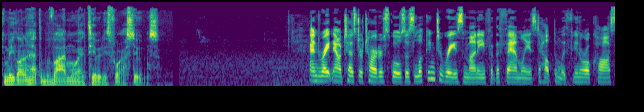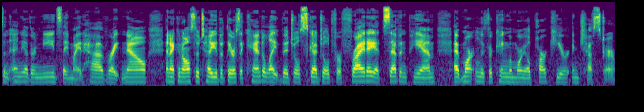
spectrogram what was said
and we're going to have to provide more activities for our students. And right now, Chester Charter Schools is looking to raise money for the families to help them with funeral costs and any other needs they might have right now. And I can also tell you that there's a candlelight vigil scheduled for Friday at 7 p.m. at Martin Luther King Memorial Park here in Chester.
